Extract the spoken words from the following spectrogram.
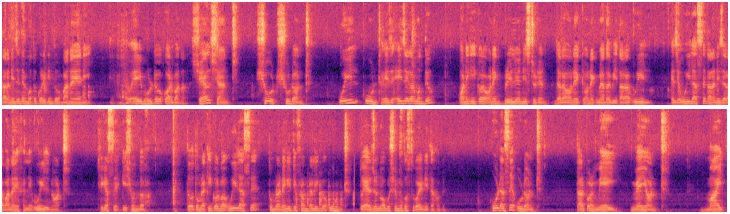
তারা নিজেদের মতো করে কিন্তু বানায় নেই। তো এই ভুলটাও করবা না। Shall shan't, should, shouldn't, will, won't. এই যে, এই জায়গার মধ্যেও অনেকেই করে? অনেক ব্রিলিয়েন্ট স্টুডেন্ট যারা অনেক অনেক মেধাবী, তারা উইল, এই যে উইল আছে, তারা নিজেরা বানায় ফেলে, উইল নট। ঠিক আছে? কি সুন্দর। তো তোমরা কি করবা? উইল আছে, তোমরা নেগেটিভ ফর্মটা লিখবে, উন্ট। তো এর জন্য অবশ্যই মুখস্থ করে নিতে হবে। উড আছে উডন্ট তারপর may mayn't might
